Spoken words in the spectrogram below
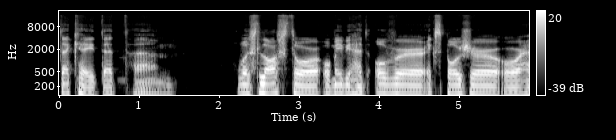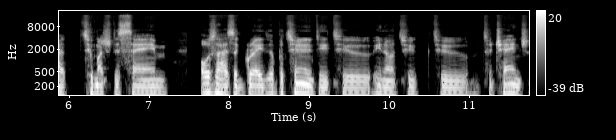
decade that um, was lost or or maybe had overexposure or had too much the same also has a great opportunity to you know to to to change.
